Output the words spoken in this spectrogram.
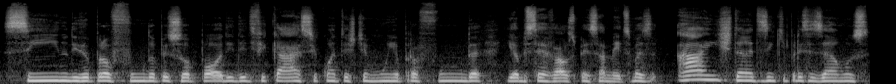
Sim, no nível profundo a pessoa pode identificar-se com a testemunha profunda e observar os pensamentos, mas há instantes em que precisamos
